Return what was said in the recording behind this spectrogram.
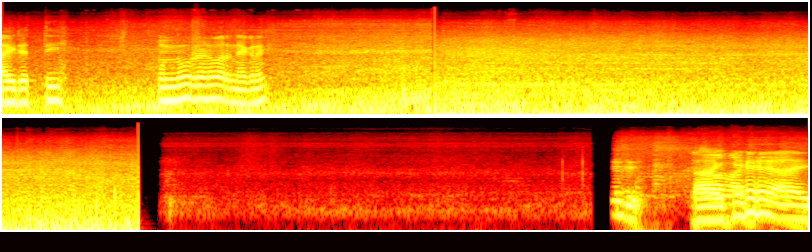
ആയിരത്തി മുന്നൂറ് രൂപയാണ് പറഞ്ഞേക്കണേ. ഹായ് ഹായ്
